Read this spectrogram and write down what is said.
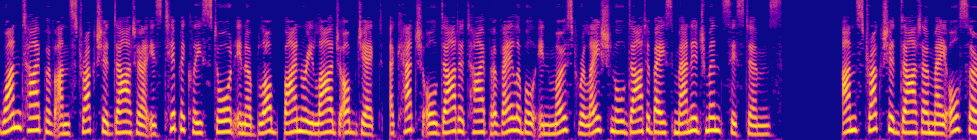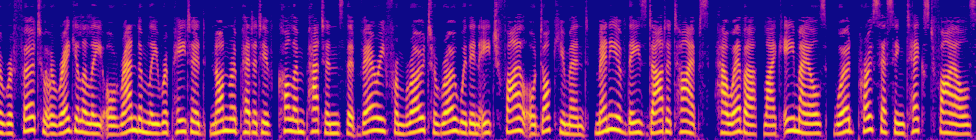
One type of unstructured data is typically stored in a blob binary large object, a catch-all data type available in most relational database management systems. Unstructured data may also refer to irregularly or randomly repeated non-repetitive column patterns that vary from row to row within each file or document. Many of these data types, however, like emails, word processing text files,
